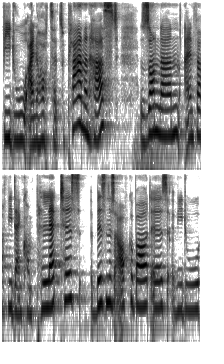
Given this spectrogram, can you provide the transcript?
wie du eine Hochzeit zu planen hast, sondern einfach, wie dein komplettes Business aufgebaut ist, wie du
